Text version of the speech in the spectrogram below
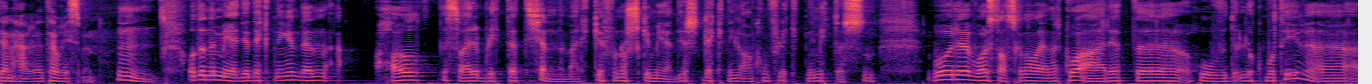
denne terrorismen. Mm. Og denne mediedekningen den har jo dessverre blitt et kjennemerke for norske mediers dekning av konflikten i Midtøsten. Hvor uh, vår statskanal NRK er et uh, hovedlokomotiv. Uh,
